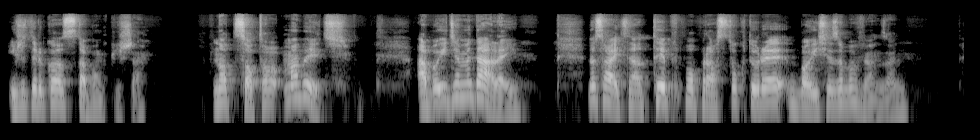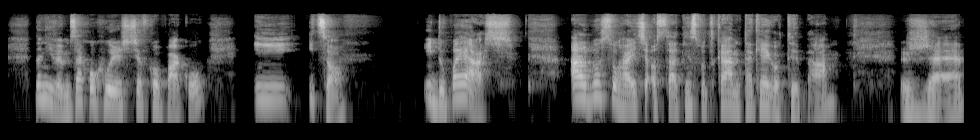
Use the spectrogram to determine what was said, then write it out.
i że tylko z tobą pisze. No co to ma być? Albo idziemy dalej. No słuchajcie, no typ po prostu, który boi się zobowiązań. No nie wiem, zakochujesz się w chłopaku i, i co? I dupa jaś. Albo słuchajcie, ostatnio spotkałem takiego typa, że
